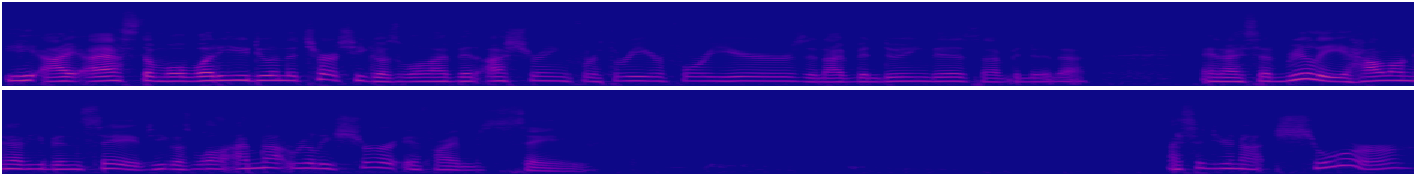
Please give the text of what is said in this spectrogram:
he, I asked him, Well, what do you do in the church? He goes, Well, I've been ushering for three or four years, and I've been doing this, and I've been doing that. And I said, Really? How long have you been saved? He goes, Well, I'm not really sure if I'm saved. I said, You're not sure?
